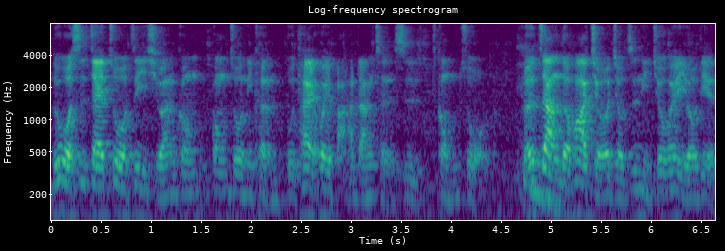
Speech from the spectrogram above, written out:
如果是在做自己喜欢工工作，你可能不太会把它当成是工作。可是这样的话，久而久之，你就会有点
